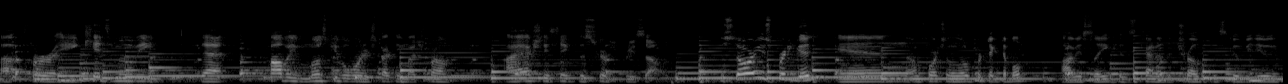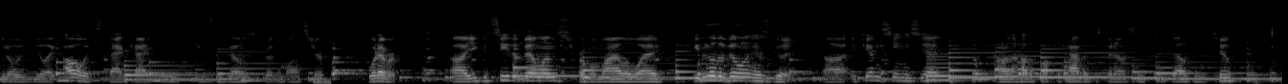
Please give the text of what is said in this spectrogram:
uh, for a kids movie that probably most people weren't expecting much from. I actually think the script's pretty solid. The story is pretty good and unfortunately a little predictable, obviously, because it's kind of the trope with Scooby Doo. You could always be like, oh, it's that guy. He's, he's the ghost or the monster, whatever. Uh, you can see the villains from a mile away, even though the villain is good. Uh, if you haven't seen this yet, I don't know how the fuck you haven't. It's been out since 2002.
